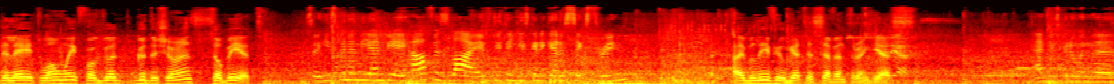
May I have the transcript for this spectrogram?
delay it one week for good good assurance, so be it. so he's been in the NBA half his life. Do you think he's going to get a sixth ring? I believe he'll get his seventh ring. Yes. And he's going to win the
